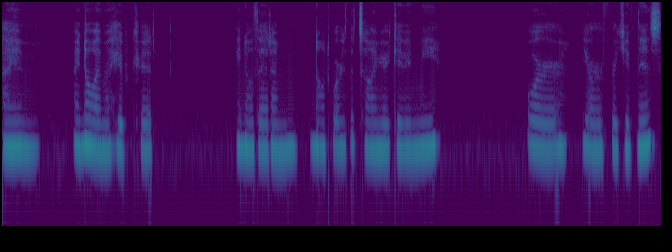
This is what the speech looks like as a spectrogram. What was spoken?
I'm. I know I'm a hypocrite. I know that I'm not worth the time you're giving me or your forgiveness.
